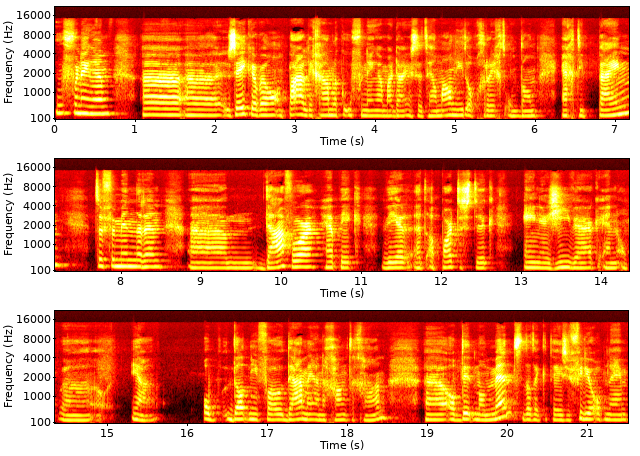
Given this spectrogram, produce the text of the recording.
oefeningen, zeker wel een paar lichamelijke oefeningen, maar daar is het helemaal niet op gericht om dan echt die pijn te verminderen. Um, daarvoor heb ik weer het aparte stuk energiewerk en op, uh, ja, op dat niveau daarmee aan de gang te gaan. Uh, op dit moment dat ik deze video opneem,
